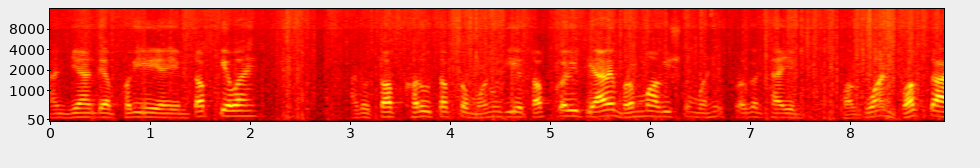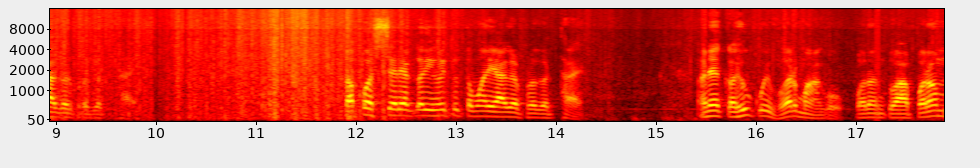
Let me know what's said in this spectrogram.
અને જ્યાં ત્યાં ફરીએ એમ તપ કહેવાય. આ તો તપ ખરું, તપ તો મનુજીએ તપ કર્યું, ત્યારે બ્રહ્મા, વિષ્ણુ, મહેશ પ્રગટ થાય એમ. ભગવાન ભક્ત આગળ પ્રગટ થાય. તપશ્ચર્યા કરી હોય તો તમારી આગળ પ્રગટ થાય. અને કહ્યું, કોઈ વર માગો. પરંતુ આ પરમ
